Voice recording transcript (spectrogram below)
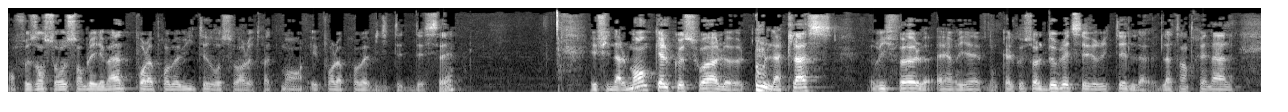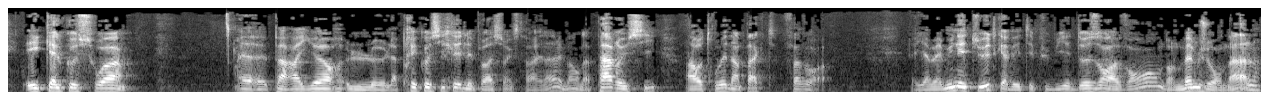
en faisant se ressembler les malades pour la probabilité de recevoir le traitement et pour la probabilité de décès. Et finalement, quelle que soit la classe RIFLE, RIF, donc quel que soit le degré de sévérité de l'atteinte rénale et quel que soit euh, par ailleurs, la précocité de l'épuration extra-rénale, eh ben, on n'a pas réussi à retrouver d'impact favorable. il y a même une étude qui avait été publiée deux ans avant dans le même journal,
